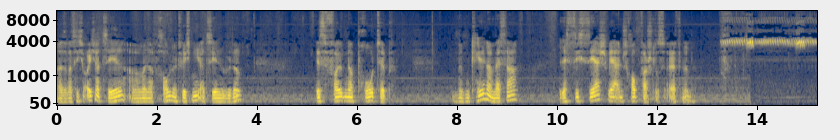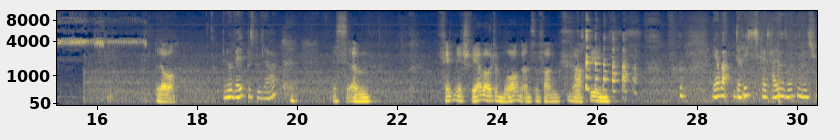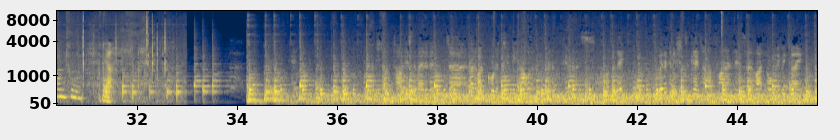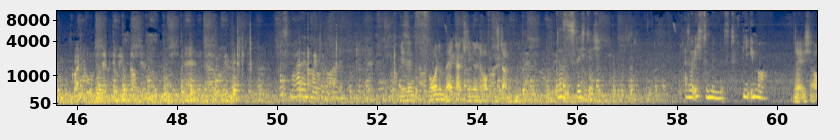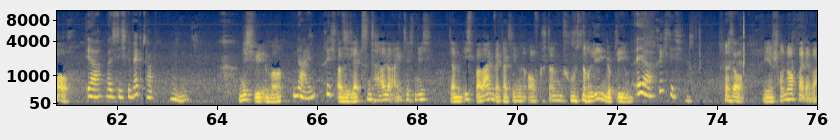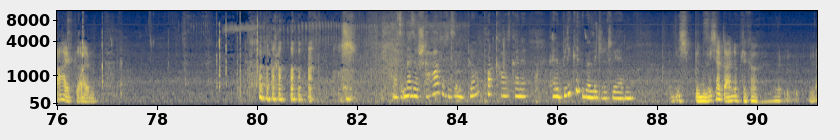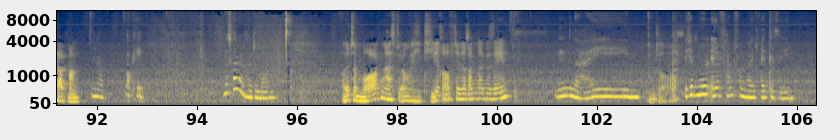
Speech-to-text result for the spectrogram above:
Also was ich euch erzähle, aber meiner Frau natürlich nie erzählen würde, ist folgender Pro-Tipp. Mit dem Kellnermesser lässt sich sehr schwer ein Schraubverschluss öffnen. So, Nur Welt bist du da? es ähm, fällt mir schwer, bei heute Morgen anzufangen, nachdem. Ja, aber der Richtigkeit halber sollten wir das schon tun. ja. Time estimated at around about quarter to the hour and a few minutes on the day. The weather conditions in Cape Town are fine. There's a light northerly wind going. It's quite cool, 7 degrees Celsius. And we'll be thinking Was war denn heute Morgen? Wir sind vor dem Wecker-Klingeln aufgestanden. Das ist richtig. Also ich zumindest. Wie immer. Ja, ich auch. Ja, weil ich dich geweckt habe. Nicht wie immer. Nein, richtig. Also die letzten Tage eigentlich nicht. Dann bin ich bei meinem Wecker-Klingeln aufgestanden, du bist noch liegen geblieben. ja, richtig. Also, wir schon noch bei der Wahrheit bleiben. Das ist immer so schade, dass im Podcast keine, keine Blicke übermittelt werden. Ich bin sicher, deine Blicke hört man. Ja, okay. Was war denn heute Morgen? Heute Morgen hast du irgendwelche Tiere auf der Veranda gesehen? Nein. Doch. Ich habe nur einen Elefant von weit weg gesehen.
